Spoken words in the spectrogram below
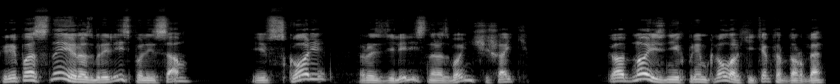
Крепостные разбрелись по лесам и вскоре разделились на разбойничьи шайки. К одной из них примкнул архитектор Дорбе.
